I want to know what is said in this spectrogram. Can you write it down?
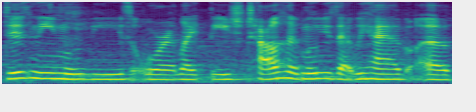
Disney movies or like these childhood movies that we have of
